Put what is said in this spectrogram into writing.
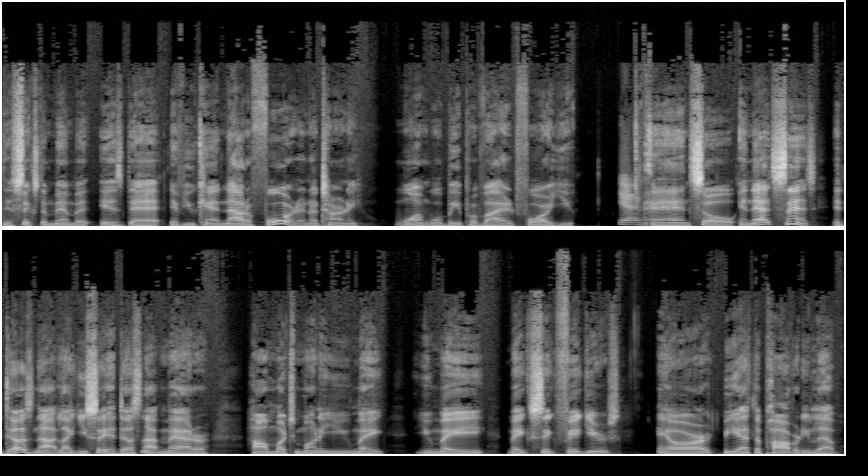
the Sixth Amendment is that if you cannot afford an attorney, one will be provided for you. Yes. And so, in that sense, it does not, like you say, it does not matter how much money you make. You may make six figures or be at the poverty level,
